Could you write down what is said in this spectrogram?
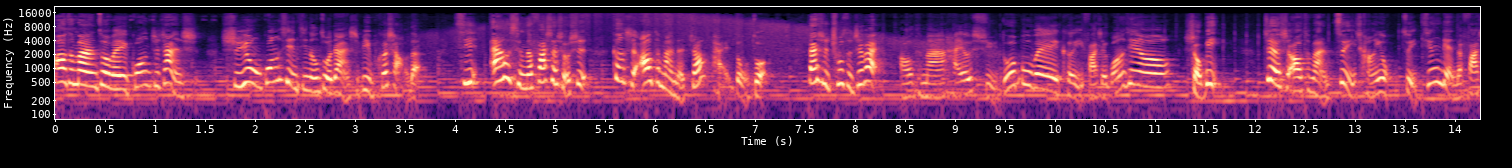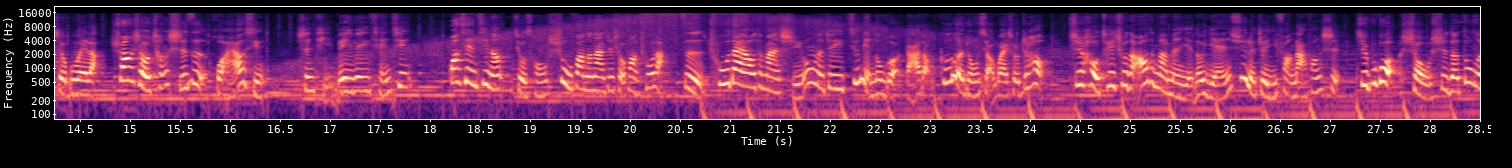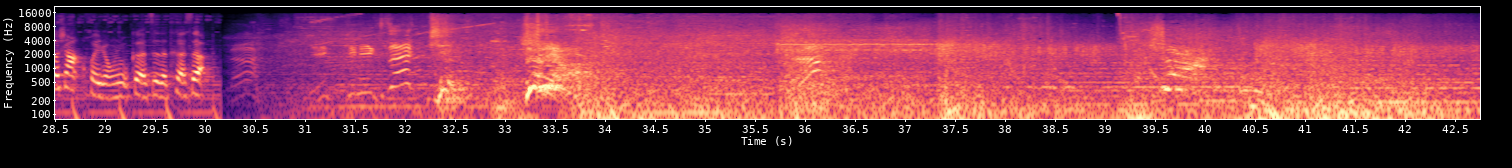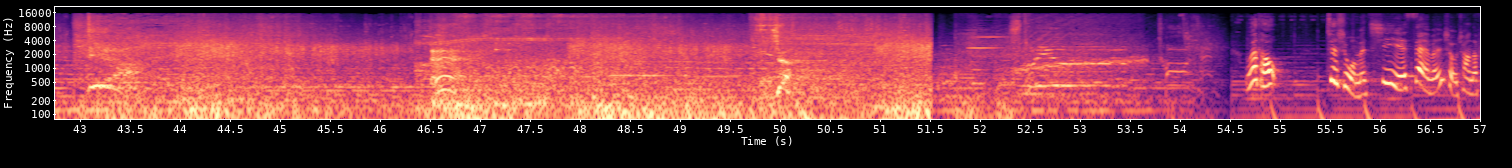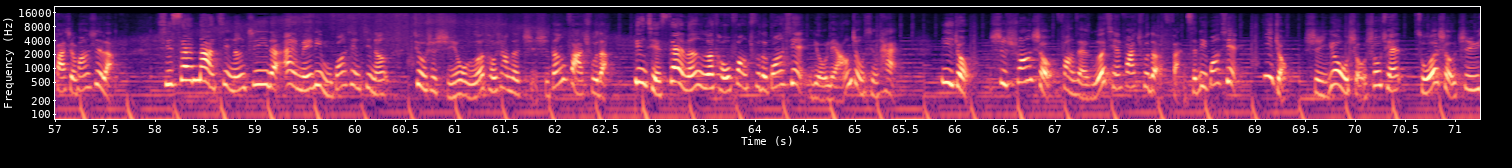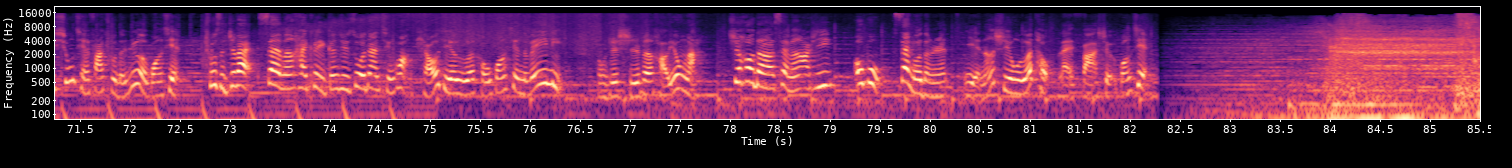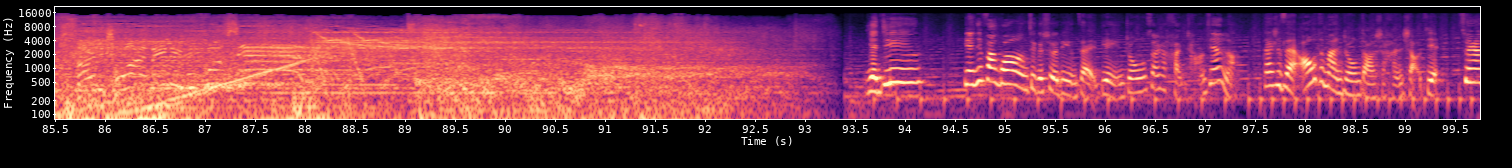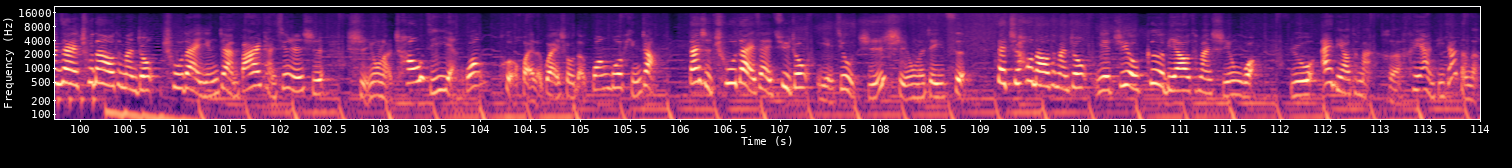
奥特曼作为光之战士，使用光线技能作战是必不可少的。其 L 型的发射手势更是奥特曼的招牌动作。但是除此之外，奥特曼还有许多部位可以发射光线哦。手臂，这是奥特曼最常用、最经典的发射部位了。双手呈十字或 L 型，身体微微前倾，光线技能就从竖放的那只手放出了。自初代奥特曼使用了这一经典动作打倒各种小怪兽之后，之后推出的奥特曼们也都延续了这一放大方式，只不过手势的动作上会融入各自的特色。额头，这是我们七爷赛文手上的发射方式了。其三大技能之一的艾梅利姆光线技能，就是使用额头上的指示灯发出的，并且赛文额头放出的光线有两种形态，一种是双手放在额前发出的反磁力光线，一种是右手收拳，左手置于胸前发出的热光线。除此之外，赛文还可以根据作战情况调节额头光线的威力，总之十分好用啦。之后的赛文二十一、欧布、赛罗等人也能使用额头来发射光线。三重艾梅利姆光线，眼睛，眼睛发光这个设定在电影中算是很常见了，但是在奥特曼中倒是很少见。虽然在初代奥特曼中，初代迎战巴尔坦星人时使用了超级眼光，破坏了怪兽的光波屏障，但是初代在剧中也就只使用了这一次。在之后的奥特曼中，也只有个别奥特曼使用过，如艾迪奥特曼和黑暗迪迦等等。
